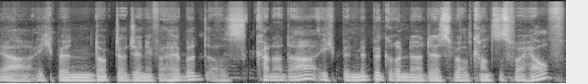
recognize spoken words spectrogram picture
Ja, ich bin Dr. Jennifer Hibbert aus Kanada. Ich bin Mitbegründer des World Councils for Health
